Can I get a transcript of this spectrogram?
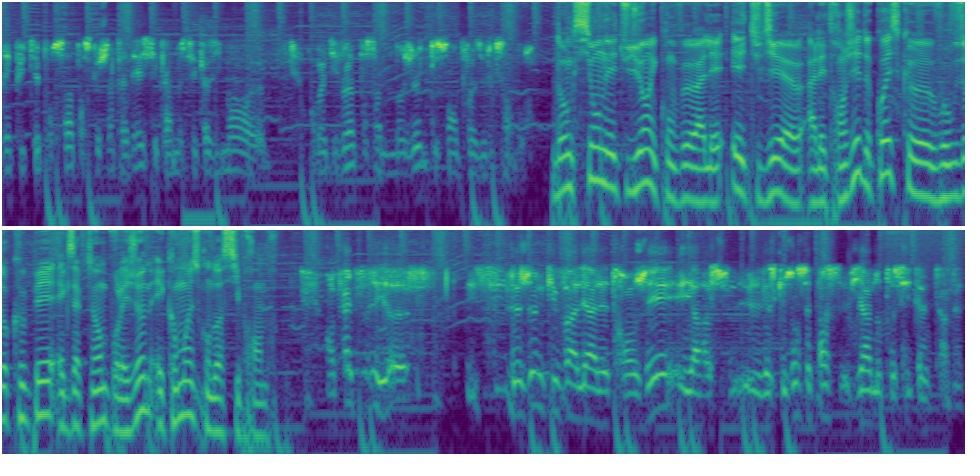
réputée pour ça parce que chaque année c'est quand même c'est quasiment on va dire 20% de nos jeunes qui sont en province du Luxembourg. Donc si on est étudiant et qu'on veut aller étudier à l'étranger, de quoi est-ce que vous vous occupez exactement pour les jeunes et comment est-ce qu'on doit s'y prendre? En fait, le jeune qui va aller à l'étranger, l'inscription se passe via notre site internet.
